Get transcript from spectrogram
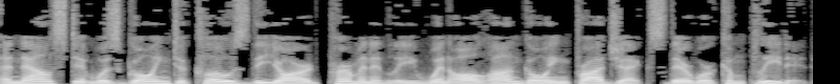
announced it was going to close the yard permanently when all ongoing projects there were completed.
